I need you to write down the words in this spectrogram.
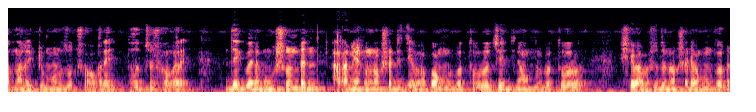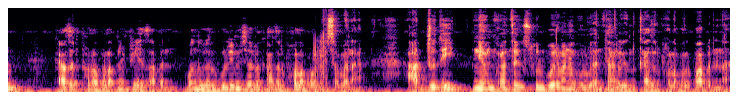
আপনারা একটু মনোযোগ সহকারে, ধৈর্য সহকারে দেখবেন এবং শুনবেন। আর আমি এখন নকশাটি যেভাবে অঙ্কন করতে বলব, যে দিনে অঙ্কন করতে বলব, সেভাবে শুধু নকশাটি অঙ্কন করবেন। কাজের ফলাফল আপনি পেয়ে যাবেন। বন্ধুদের গুলি মিস হলো, কাজের ফলাফল মিস হবে না। আর যদি নিয়মকান থেকে স্কুল পরিমাণে ভুলবেন তাহলে কিন্তু কাজের ফলাফল পাবেন না।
